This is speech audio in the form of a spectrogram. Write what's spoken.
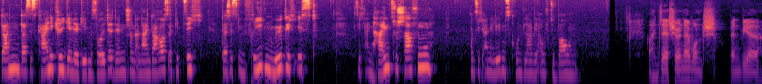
dann, dass es keine Kriege mehr geben sollte. Denn schon allein daraus ergibt sich, dass es im Frieden möglich ist, sich ein Heim zu schaffen und sich eine Lebensgrundlage aufzubauen. Ein sehr schöner Wunsch, wenn wir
